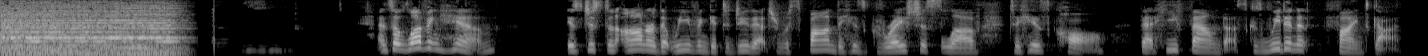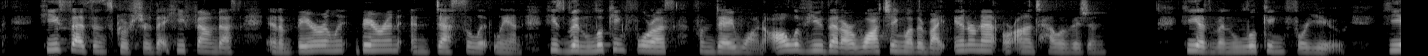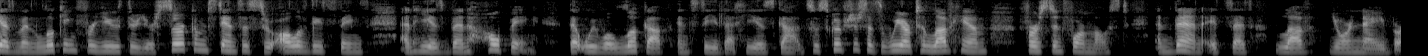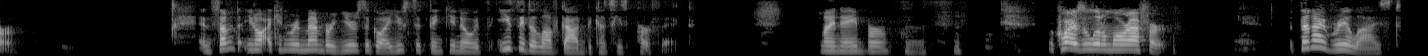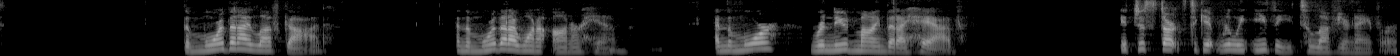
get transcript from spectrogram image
Loving Him is just an honor that we even get to do that, to respond to His gracious love, to His call, that He found us, because we didn't find God. He says in Scripture that He found us in a barren, barren and desolate land. He's been looking for us from day one. All of you that are watching, whether by internet or on television, He has been looking for you. He has been looking for you through your circumstances, through all of these things, and He has been hoping that we will look up and see that He is God. So Scripture says we are to love Him first and foremost. And then it says, love your neighbor. And some, you know, I can remember years ago, I used to think, you know, it's easy to love God because He's perfect. My neighbor hmm, requires a little more effort. But then I realized the more that I love God and the more that I want to honor Him, and the more renewed mind that I have, it just starts to get really easy to love your neighbor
